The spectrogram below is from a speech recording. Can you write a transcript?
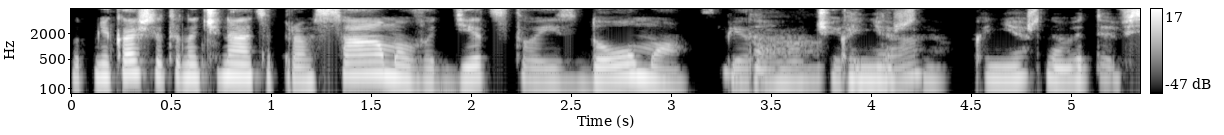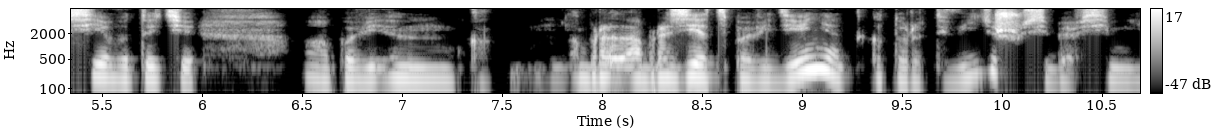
Вот мне кажется, это начинается прям с самого детства, из дома, в первую да, очередь. Конечно, да? конечно. Вот все вот эти а, образец поведения, который ты видишь у себя в семье,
